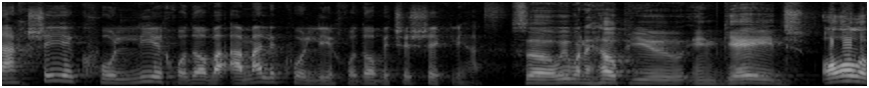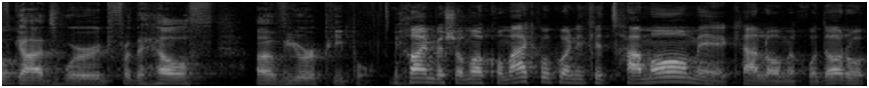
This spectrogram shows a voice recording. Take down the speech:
نقشه کلی خدا و عمل کلی خدا به چه شکلی هست So we want to help you engage all of God's word for the health of your people. می‌خوایم به شما کمک بکنید که تمام کلام خدا رو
